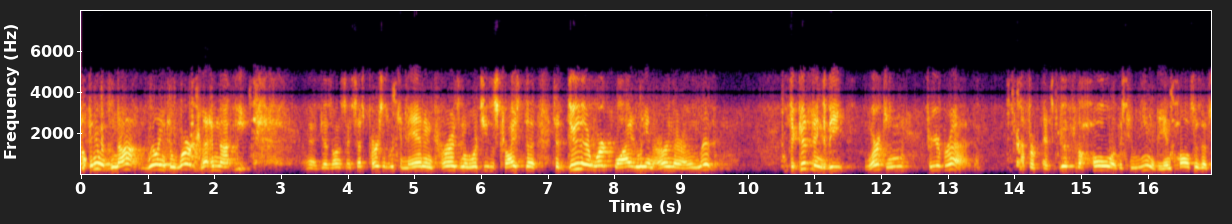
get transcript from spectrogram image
if anyone's not willing to work, let him not eat. And it goes on to say, such persons we command and encourage in the Lord Jesus Christ to, to do their work quietly and earn their own living. It's a good thing to be working for your bread. It's good for the whole of the community. And Paul says that's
